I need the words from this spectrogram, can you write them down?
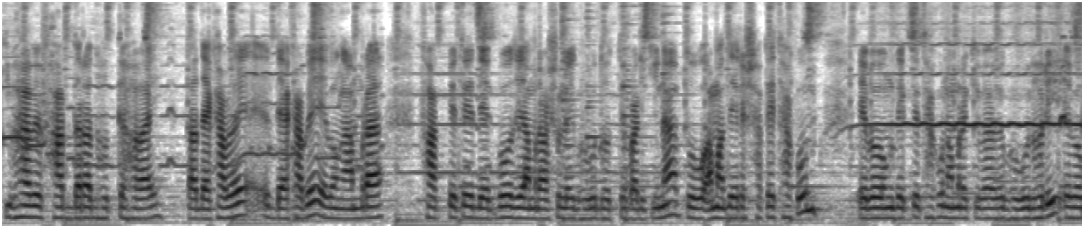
কীভাবে ফাঁদ দ্বারা ধরতে হয় তা দেখাবে দেখাবে এবং আমরা ফাঁদ পেতে দেখব যে আমরা আসলে ঘুঘু ধরতে পারি কি না তো আমাদের সাথে থাকুন এবং দেখতে থাকুন আমরা কীভাবে ঘুঘু ধরি এবং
